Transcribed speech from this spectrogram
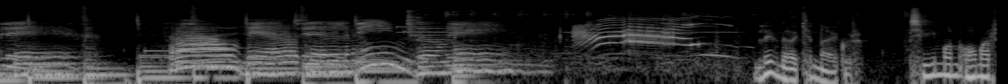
mig frá mér til mín og mig. Leif mér að kenna ykkur Símon Ómar,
